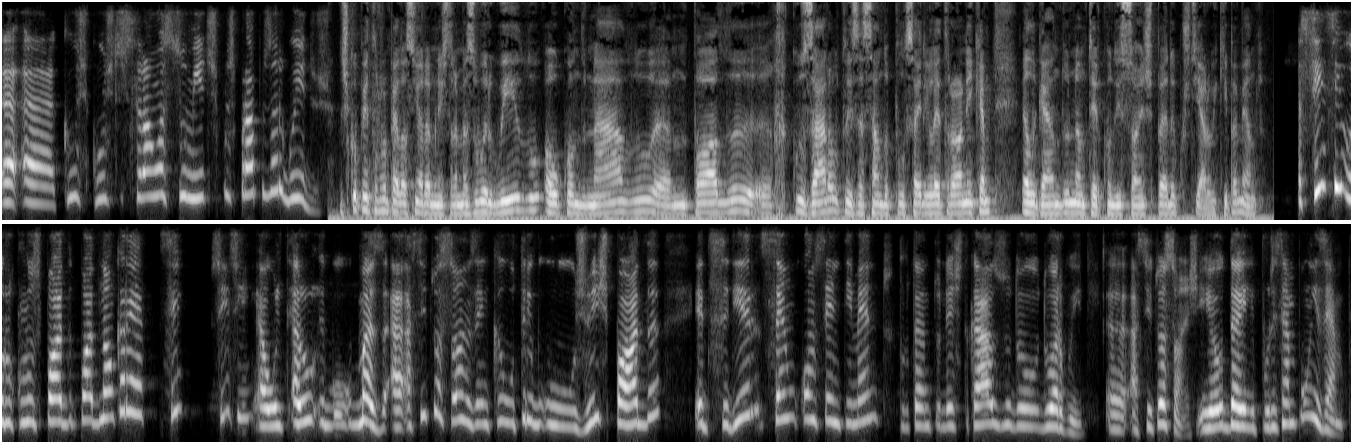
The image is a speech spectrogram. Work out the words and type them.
uh, que os custos serão assumidos pelos próprios arguídos. Desculpe interrompê-la, Sra. Ministra, mas o arguído ou o condenado um, pode recusar a utilização da pulseira eletrónica, alegando não ter condições para custear o equipamento. Sim, sim, o recluso pode, pode não querer, sim. Sim, sim. É o, é o, mas há, há, situações em que o, o juiz pode é decidir sem um consentimento, portanto, neste caso, do, do arguido. Uh, há situações. E eu dei-lhe, por exemplo, um exemplo.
